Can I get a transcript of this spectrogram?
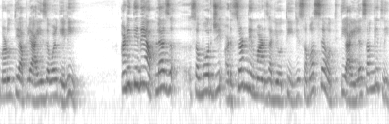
म्हणून ती आपल्या आईजवळ गेली. आणि तिने आपल्या ज समोर जी अडचण निर्माण झाली होती जी समस्या होती ती आईला सांगितली.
